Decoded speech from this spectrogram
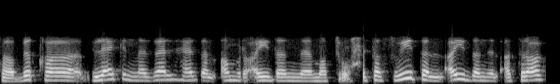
سابقة لكن ما زال هذا الأمر أيضا مطروح. تصويت أيضا الأتراك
